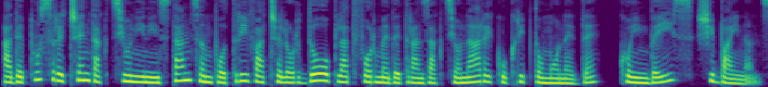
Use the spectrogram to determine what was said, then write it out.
a depus recent acțiuni în instanță împotriva celor două platforme de tranzacționare cu criptomonede, Coinbase și Binance.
